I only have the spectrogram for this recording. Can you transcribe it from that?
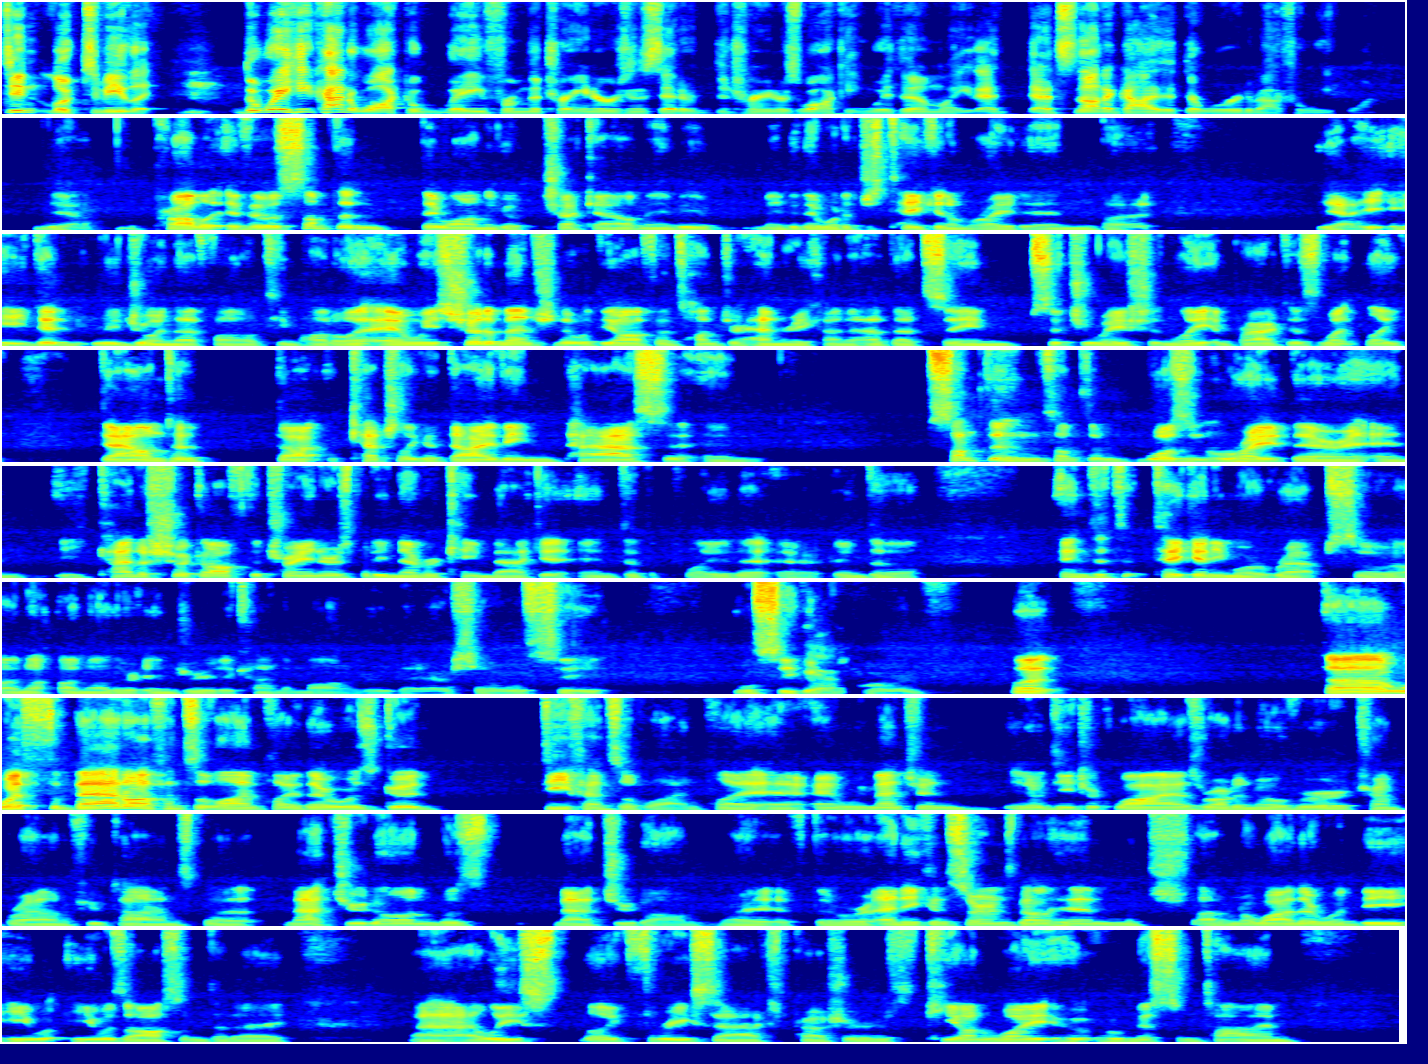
didn't look to me like the way he kind of walked away from the trainers instead of the trainers walking with him. Like that. That's not a guy that they're worried about for week one. Yeah, probably if it was something they wanted to go check out, maybe maybe they would have just taken him right in. But yeah, he, he did rejoin that final team huddle, and we should have mentioned it with the offense. Hunter Henry kind of had that same situation late in practice. Went like down to di- catch like a diving pass, and something something wasn't right there, and he kind of shook off the trainers, but he never came back into the play there into and to t- take any more reps. So an- another injury to kind of monitor there. So we'll see, we'll see going forward. But uh, with the bad offensive line play, there was good defensive line play, and, and we mentioned you know Deatrich Wise running over Trent Brown a few times, but Matt Judon was Matt Judon, right? If there were any concerns about him, which I don't know why there would be, he he was awesome today. Uh, at least like three sacks, pressures. Keion White, who, who missed some time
